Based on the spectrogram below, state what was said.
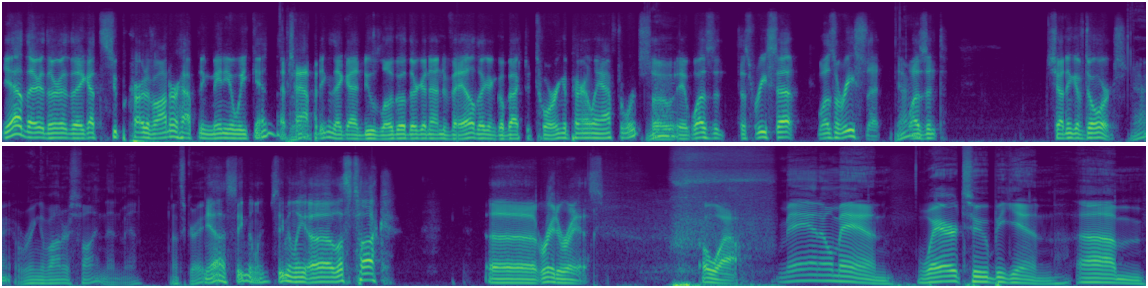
Yeah, they're they they got the Super Card of Honor happening Mania weekend. That's Cool. happening. They got a new logo they're going to unveil. They're going to go back to touring apparently afterwards. So Mhm. it wasn't this reset was a reset. It wasn't shutting of doors. All right, Ring of Honor's fine then, man. That's great. Yeah, seemingly, seemingly. Uh, let's talk. Uh, Ray Reyes. Oh wow, man, oh man, where to begin? Um,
